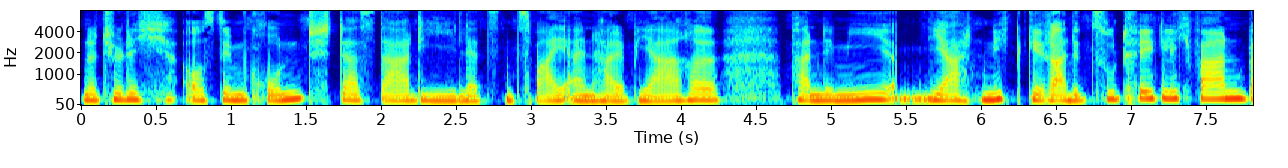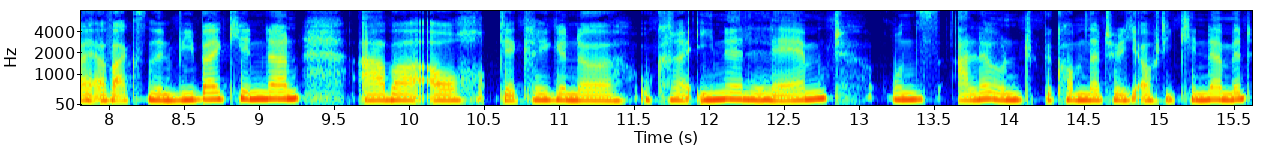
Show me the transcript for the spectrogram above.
Natürlich aus dem Grund, dass da die letzten zweieinhalb Jahre Pandemie ja nicht gerade zuträglich waren, bei Erwachsenen wie bei Kindern. Aber auch der Krieg in der Ukraine lähmt uns alle und bekommen natürlich auch die Kinder mit.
